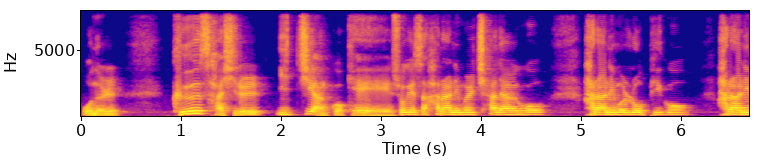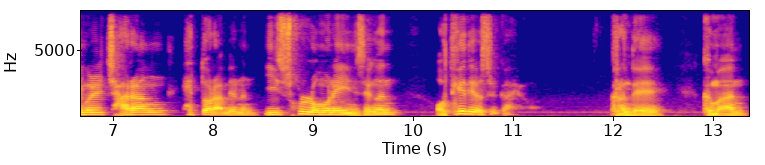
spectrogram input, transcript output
오늘 그 사실을 잊지 않고 계속해서 하나님을 찬양하고 하나님을 높이고 하나님을 자랑했더라면 이 솔로몬의 인생은 어떻게 되었을까요? 그런데 그만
